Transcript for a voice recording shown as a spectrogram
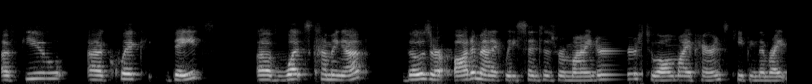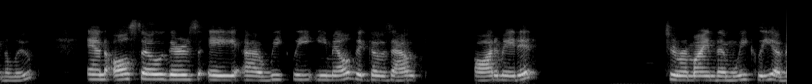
a few uh, quick dates of what's coming up. Those are automatically sent as reminders to all my parents, keeping them right in the loop. And also there's a, a weekly email that goes out automated to remind them weekly of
